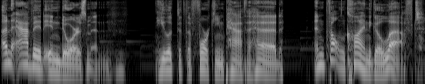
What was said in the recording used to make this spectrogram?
an avid indoorsman. He looked at the forking path ahead and felt inclined to go left,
